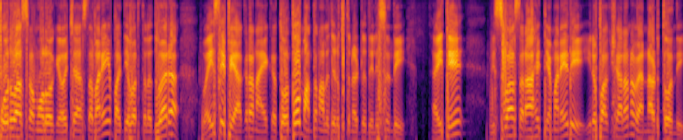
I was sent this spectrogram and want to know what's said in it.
పూర్వాశ్రమంలోకి వచ్చేస్తామని మధ్యవర్తుల ద్వారా వైసీపీ అగ్రనాయకత్వంతో మంతనాలు జరుపుతున్నట్లు తెలిసింది. అయితే విశ్వాసరాహిత్యం అనేది ఇరుపక్షాలను వెన్నాడుతోంది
